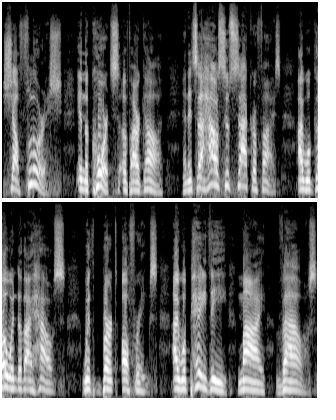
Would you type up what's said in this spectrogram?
shall flourish in the courts of our God. And it's a house of sacrifice. I will go into thy house with burnt offerings. I will pay thee my vows.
